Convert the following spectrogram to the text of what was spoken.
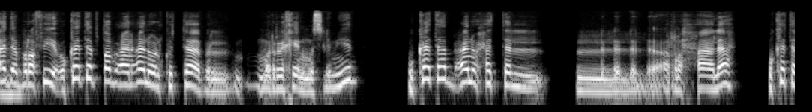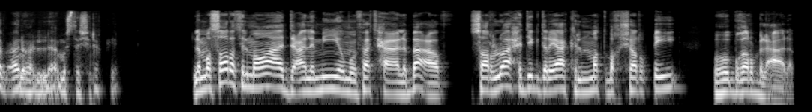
أدب رفيع وكتب طبعا عنه الكتاب المؤرخين المسلمين وكتب عنه حتى ال- ال- ال- الرحالة وكتب عنه المستشرقين. لما صارت الموائد عالمية ومنفتحة على بعض صار الواحد يقدر يأكل مطبخ شرقي وهو بغرب العالم.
